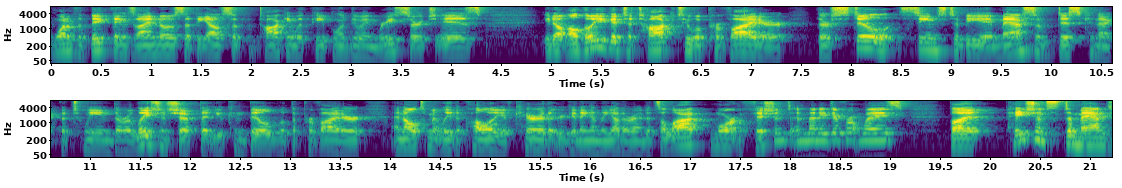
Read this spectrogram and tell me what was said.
one of the big things that I noticed at the outset from talking with people and doing research is, you know, although you get to talk to a provider, there still seems to be a massive disconnect between the relationship that you can build with the provider and ultimately the quality of care that you're getting on the other end. It's a lot more efficient in many different ways, but patients demand,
